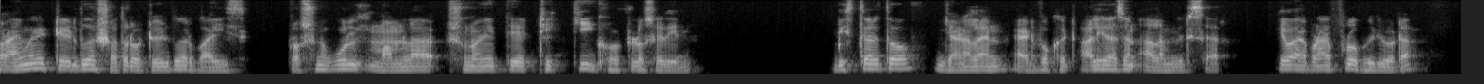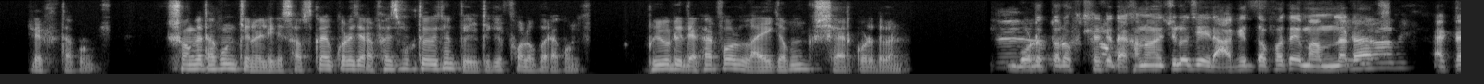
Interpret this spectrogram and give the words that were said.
প্রাইমারি টেট দু হাজার সতেরো, টেট দু হাজার বাইশ প্রশ্নকুল মামলা শুনানিতে ঠিক কী ঘটল সেদিন? বিস্তারিত জানালেন অ্যাডভোকেট আলী হাসান আলমগীর স্যার। এবার আপনার পুরো ভিডিওটা দেখতে থাকুন। সঙ্গে থাকুন চ্যানেলটিকে সাবস্ক্রাইব করে যারা ফেসবুক থেকে দেখছেন, পেজটিকে ফলো করে রাখুন। ভিডিওটি দেখার পর লাইক এবং শেয়ার করে দেবেন। বোর্ডের তরফ থেকে দেখানো হয়েছিল যে এর আগের দফাতে মামলাটা একটা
